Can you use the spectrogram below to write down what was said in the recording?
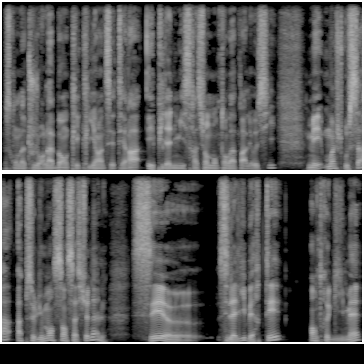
parce qu'on a toujours la banque, les clients, etc., et puis l'administration dont on va parler aussi. Mais moi, je trouve ça absolument sensationnel. C'est euh, c'est la liberté entre guillemets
